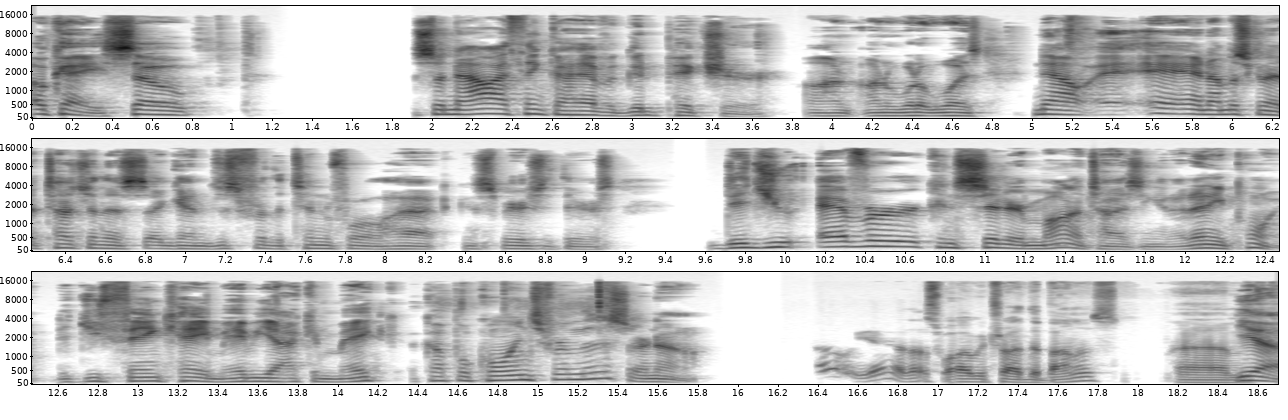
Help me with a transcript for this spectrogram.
okay, so so now I think I have a good picture on on what it was. Now, and I'm just going to touch on this again, just for the tinfoil hat conspiracy theorists. Did you ever consider monetizing it at any point? Did you think, hey, maybe I can make a couple coins from this, or no? Oh yeah, that's why we tried the banners. Um, yeah,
